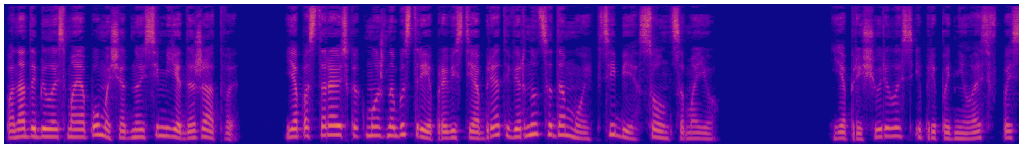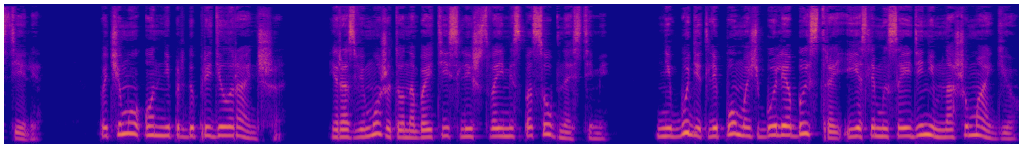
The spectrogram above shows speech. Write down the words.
Понадобилась моя помощь одной семье до жатвы. Я постараюсь как можно быстрее провести обряд и вернуться домой, к тебе, солнце мое. Я прищурилась и приподнялась в постели. Почему он не предупредил раньше? И разве может он обойтись лишь своими способностями? Не будет ли помощь более быстрой, если мы соединим нашу магию?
